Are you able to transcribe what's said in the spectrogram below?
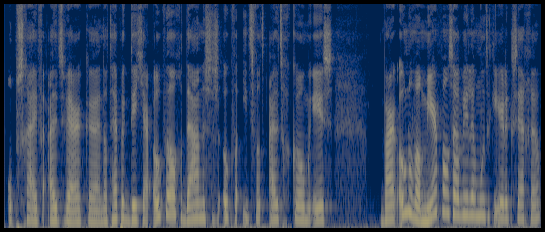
opschrijven, uitwerken. En dat heb ik dit jaar ook wel gedaan. Dus dat is ook wel iets wat uitgekomen is. Waar ik ook nog wel meer van zou willen, moet ik eerlijk zeggen.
